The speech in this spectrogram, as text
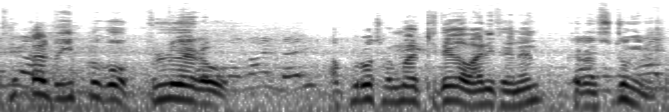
색깔도 이쁘고 블루에로 앞으로 정말 기대가 많이 되는 그런 수종입니다.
